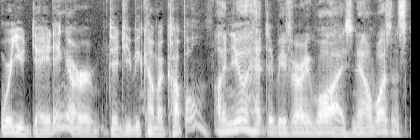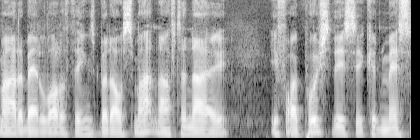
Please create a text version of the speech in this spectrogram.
were you dating or did you become a couple? I knew I had to be very wise. Now, I wasn't smart about a lot of things, but I was smart enough to know if I pushed this, it could mess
